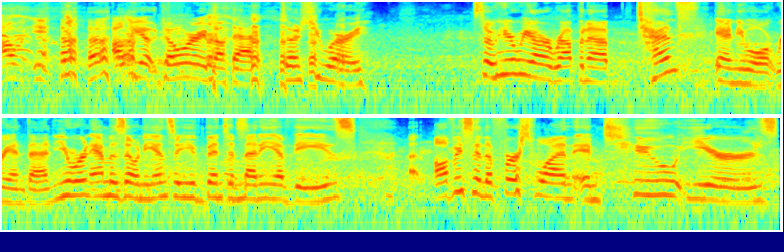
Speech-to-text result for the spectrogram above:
I'll, I'll be, don't worry about that, don't you worry. So here we are wrapping up 10th annual reInvent. You were an Amazonian, so you've been to many of these. Obviously the first one in two years.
